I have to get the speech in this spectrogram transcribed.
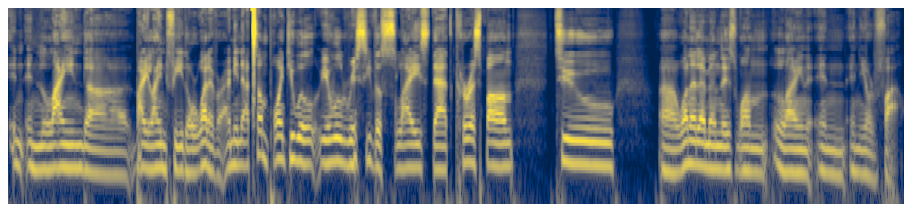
in in line uh, by line feed or whatever. I mean, at some point you will you will receive a slice that correspond to uh, one element is one line in in your file.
